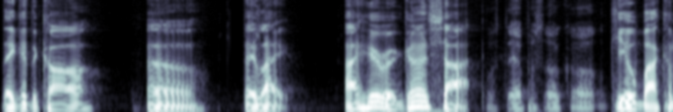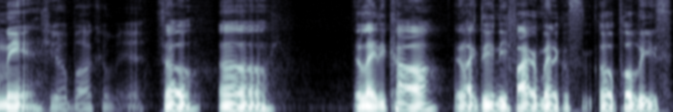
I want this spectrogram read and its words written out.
they get the call. Uh they like, I hear a gunshot. What's the episode called? Killed by command. Killed by command. So uh, the lady called. They're like, "Do you need fire, medical, uh, police?"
